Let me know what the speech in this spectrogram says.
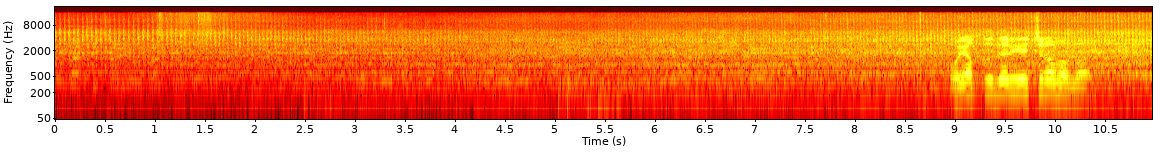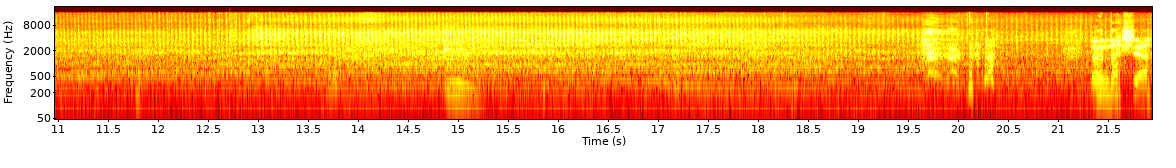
Yoldan çıksan. O yaptığı deliğe çıkamam lan. Döndü aşağı.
